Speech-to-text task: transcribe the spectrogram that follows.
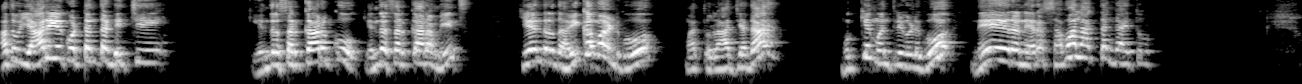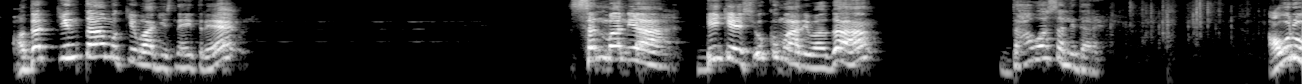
ಅಥವಾ ಯಾರಿಗೆ ಕೊಟ್ಟಂತ ಡಿಚ್ಚಿ? ಕೇಂದ್ರ ಸರ್ಕಾರಕ್ಕೂ, ಕೇಂದ್ರ ಸರ್ಕಾರ ಮೀನ್ಸ್ ಕೇಂದ್ರದ ಹೈಕಮಾಂಡ್ಗೂ ಮತ್ತು ರಾಜ್ಯದ ಮುಖ್ಯಮಂತ್ರಿಗಳಿಗೂ ನೇರ ನೇರ ಸವಾಲಾಗ್ದಂಗಾಯ್ತು ಅದಕ್ಕಿಂತ ಮುಖ್ಯವಾಗಿ ಸ್ನೇಹಿತರೆ, ಸನ್ಮಾನ್ಯ ಡಿ ಕೆ ಶಿವಕುಮಾರ್ ಇವಾಗ ದಾವಾಸ್ ಅಲ್ಲಿದ್ದಾರೆ ಅವರು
